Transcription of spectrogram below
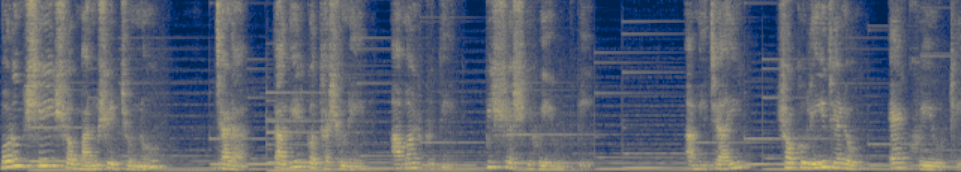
বরং সেই সব মানুষের জন্য, যারা তাদের কথা শুনে আমার প্রতি বিশ্বাসী হয়ে উঠবে। আমি চাই সকলেই যেন এক হয়ে ওঠে।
